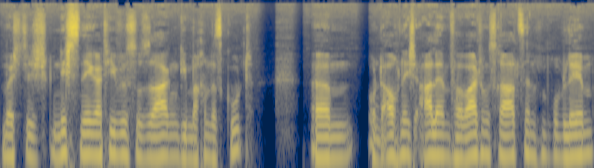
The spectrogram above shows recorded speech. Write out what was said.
möchte ich nichts Negatives so sagen, die machen das gut. Ähm, und auch nicht alle im Verwaltungsrat sind ein Problem,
